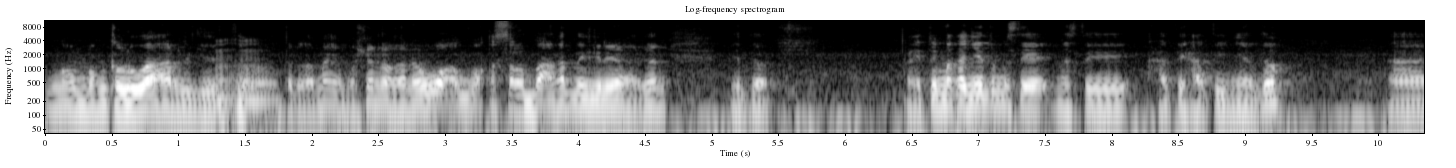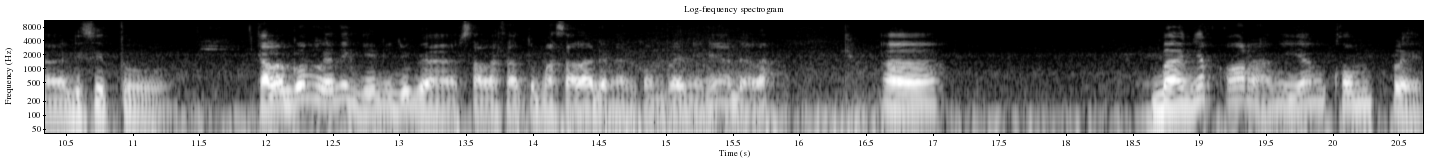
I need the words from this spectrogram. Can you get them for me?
ngomong keluar gitu, terutama emosional karena wah gua kesel banget nih gini ya kan gitu. Nah itu makanya itu mesti mesti hati-hatinya tuh eh, di situ. Kalau gua ngeliatnya gini juga salah satu masalah dengan komplain ini adalah eh, banyak orang yang komplain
